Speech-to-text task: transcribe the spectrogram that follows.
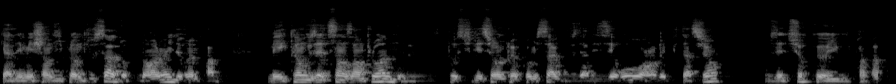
qui a des méchants diplômes, tout ça, donc normalement, il devrait me prendre. Mais quand vous êtes sans emploi, vous postulez sur un club comme ça, que vous avez zéro en réputation, vous êtes sûr qu'il vous prendra pas.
